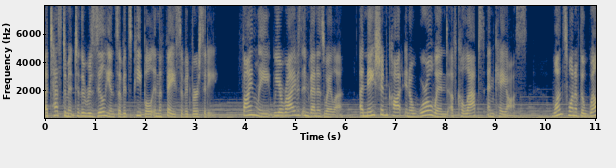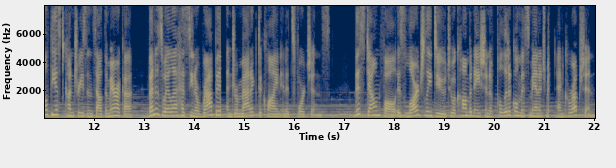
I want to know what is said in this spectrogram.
a testament to the resilience of its people in the face of adversity. Finally, we arrive in Venezuela, a nation caught in a whirlwind of collapse and chaos. Once one of the wealthiest countries in South America, Venezuela has seen a rapid and dramatic decline in its fortunes. This downfall is largely due to a combination of political mismanagement and corruption,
